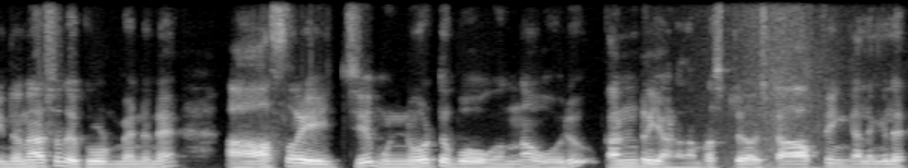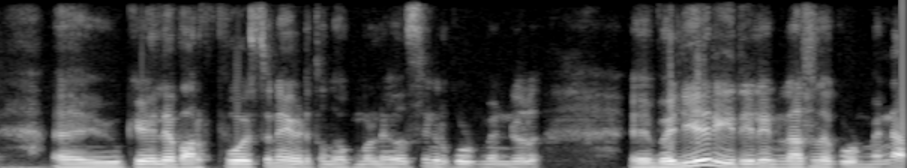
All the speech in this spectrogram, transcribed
ഇന്റർനാഷണൽ റിക്രൂട്ട്മെന്റിനെ ആശ്രയിച്ച് മുന്നോട്ട് പോകുന്ന ഒരു കൺട്രിയാണ്. നമ്മുടെ സ്റ്റാഫിംഗ് അല്ലെങ്കിൽ യു കെയിലെ വർക്ക് ഫോഴ്സിനെ എടുത്ത് നോക്കുമ്പോൾ നഴ്സിംഗ് റിക്രൂട്ട്മെന്റുകൾ വലിയ രീതിയിൽ ഇന്റർനാഷണൽ റിക്രൂട്ട്മെന്റിനെ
